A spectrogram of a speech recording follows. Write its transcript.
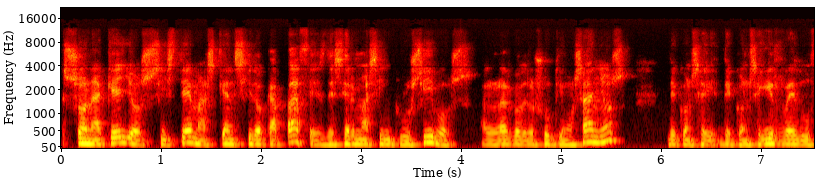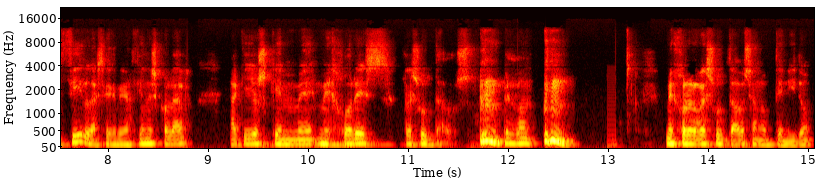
son aquellos sistemas que han sido capaces de ser más inclusivos a lo largo de los últimos años, de, conseguir reducir la segregación escolar, aquellos que mejores resultados, perdón, mejores resultados han obtenido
